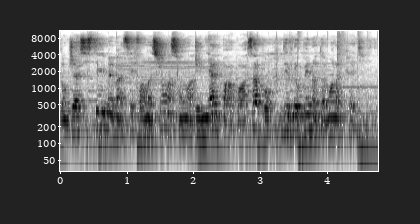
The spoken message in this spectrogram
donc j'ai assisté même à ses formations, elles sont géniales par rapport à ça pour développer notamment la créativité.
